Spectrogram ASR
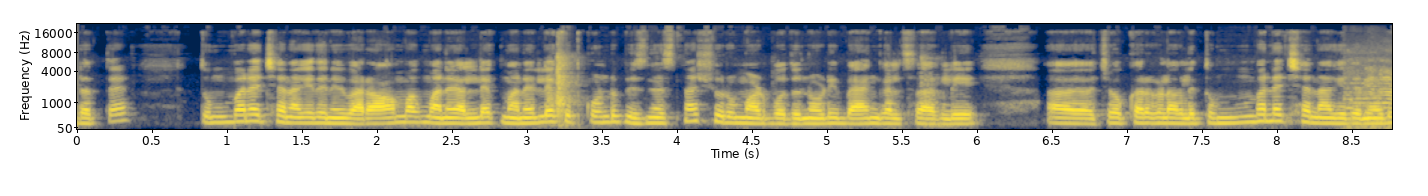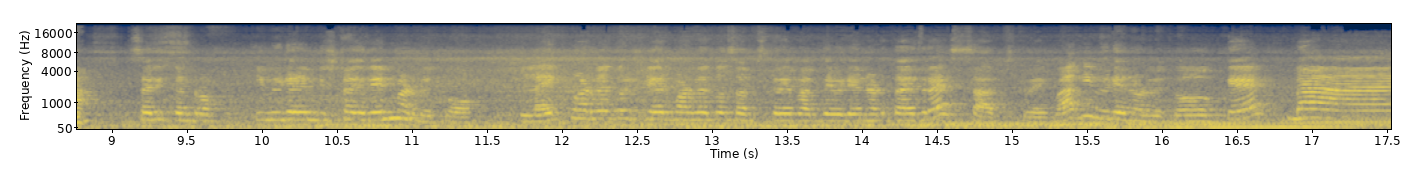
ಇರುತ್ತೆ. ತುಂಬಾ ಚೆನ್ನಾಗಿದೆ. ನೀವು ಆರಾಮಾಗಿ ಮನೆ, ಅಲ್ಲೇ, ಮನೆಯಲ್ಲೇ ಕುತ್ಕೊಂಡು ಬಿಸ್ನೆಸ್ನ ಶುರು ಮಾಡ್ಬೋದು. ನೋಡಿ ಬ್ಯಾಂಗಲ್ಸ್ ಆಗಲಿ ಚೋಕರ್ಗಳಾಗಲಿ ತುಂಬಾ ಚೆನ್ನಾಗಿದೆ ನೋಡಿ. ಸರಿ ಕಣ್ರು, ಈ ವಿಡಿಯೋ ನಿಮ್ಗೆ ಇಷ್ಟ ಏನು ಮಾಡಬೇಕು? ಲೈಕ್ ಮಾಡಬೇಕು ಸಬ್ಸ್ಕ್ರೈಬ್ ಆಗದೆ ವಿಡಿಯೋ ನೋಡ್ತಾ ಇದ್ರೆ ಸಬ್ಸ್ಕ್ರೈಬ್ ಆಗಿ ವಿಡಿಯೋ ನೋಡ್ಬೇಕು. ಓಕೆ ಬಾಯ್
